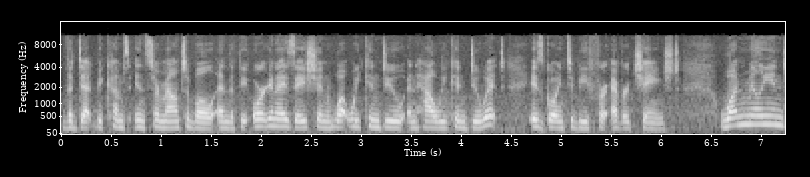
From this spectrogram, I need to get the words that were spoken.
the debt becomes insurmountable and that the organization, what we can do and how we can do it, is going to be forever changed. $1 million,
